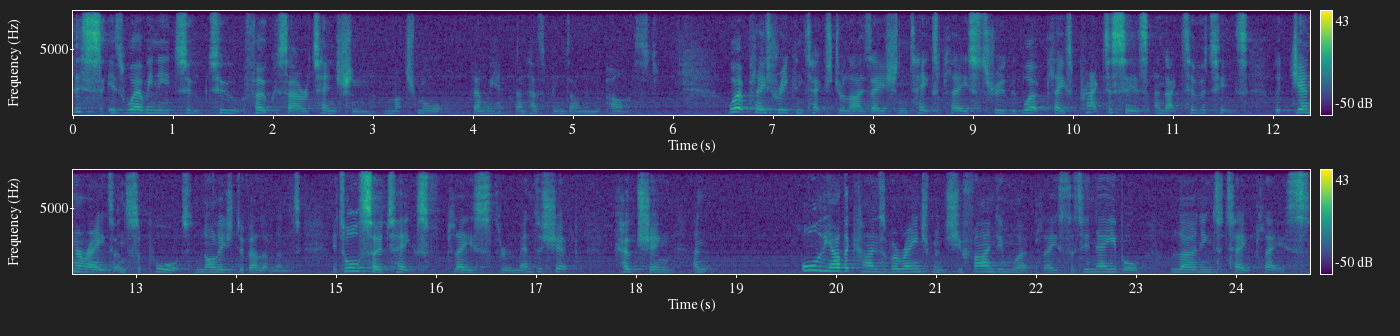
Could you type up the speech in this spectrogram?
this is where we need to, to focus our attention much more than, we than has been done in the past. Workplace recontextualization takes place through the workplace practices and activities that generate and support knowledge development. It also takes place through mentorship, coaching, and all the other kinds of arrangements you find in workplace that enable learning to take place.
